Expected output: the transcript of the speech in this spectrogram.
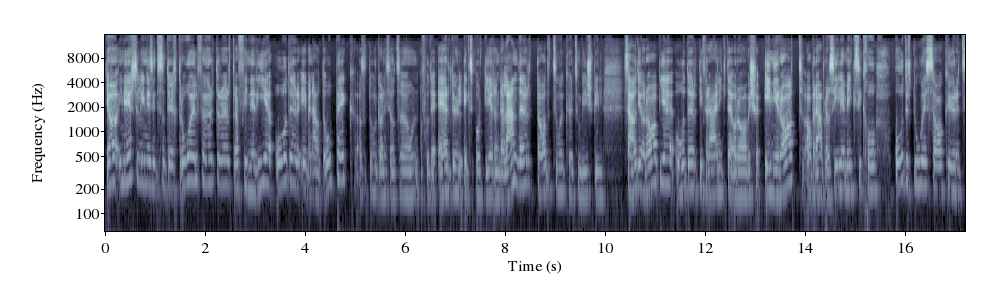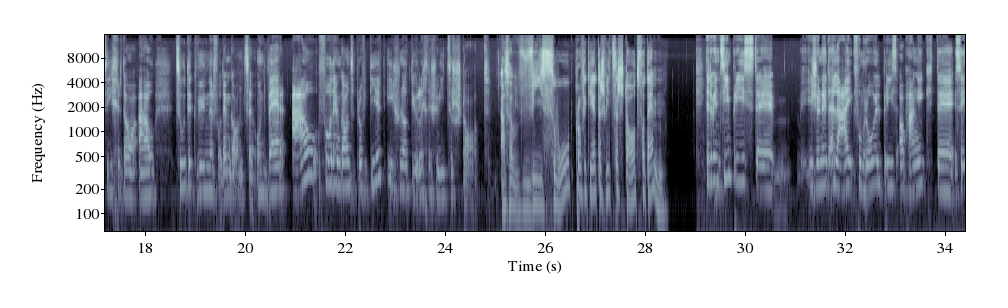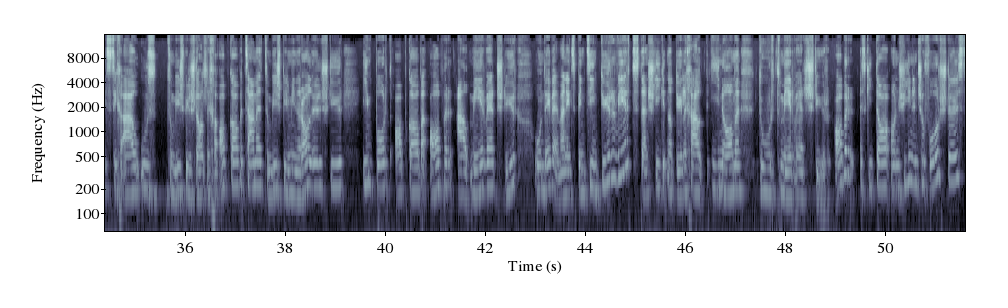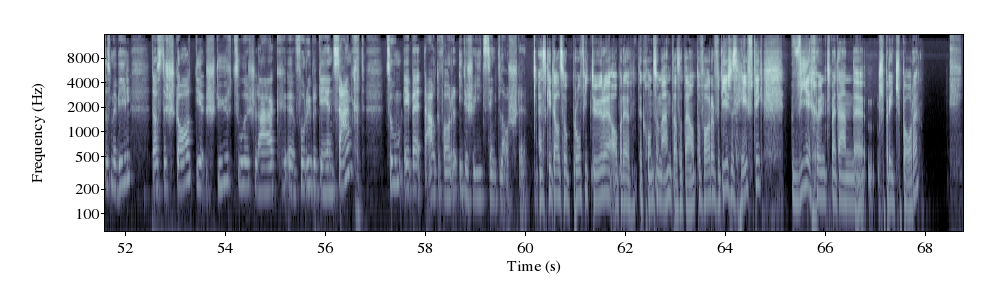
Ja, in erster Linie sind es natürlich die Rohölförderer, die Raffinerien oder eben auch die OPEC, also die Organisation der Erdöl exportierenden Länder. Da dazu gehört zum Beispiel Saudi-Arabien oder die Vereinigten Arabischen Emirate, aber auch Brasilien, Mexiko oder die USA gehören sicher da auch zu den Gewinnern von dem Ganzen. Und wer auch von dem Ganzen profitiert, ist natürlich der Schweizer Staat. Also wieso profitiert der Schweizer Staat von dem? Ja, der Benzinpreis der ist ja nicht allein vom Rohölpreis abhängig. Der setzt sich auch aus zum Beispiel staatlichen Abgaben zusammen, zum Beispiel Mineralölsteuer, Importabgaben, aber auch Mehrwertsteuer. Und eben, wenn jetzt Benzin teurer wird, dann steigen natürlich auch die Einnahmen durch die Mehrwertsteuer. Aber es gibt da anscheinend schon Vorstöße, dass man will, dass der Staat die Steuerzuschläge äh, vorübergehend senkt um eben die Autofahrer in der Schweiz zu entlasten. Es gibt also Profiteure, aber äh, der Konsument, also der Autofahrer, für die ist es heftig. Wie könnte man dann äh, Sprit sparen?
